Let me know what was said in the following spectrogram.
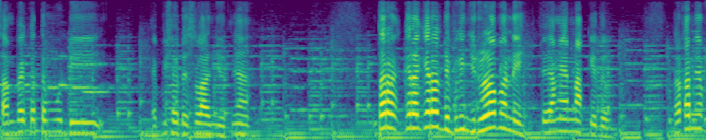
sampai ketemu di episode selanjutnya. Ntar kira-kira dibikin judul apa nih? Yang enak gitu. Ntar kan yang,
